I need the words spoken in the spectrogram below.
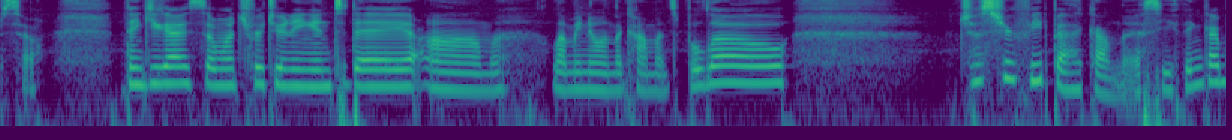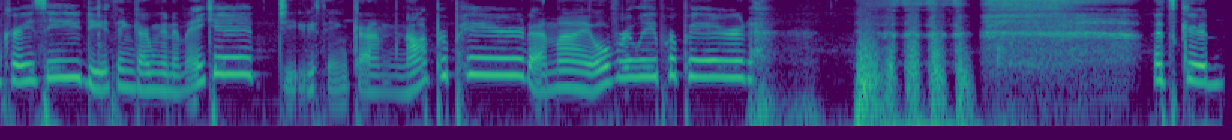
So, thank you guys so much for tuning in today. Um, let me know in the comments below just your feedback on this. You think I'm crazy? Do you think I'm going to make it? Do you think I'm not prepared? Am I overly prepared? it's good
